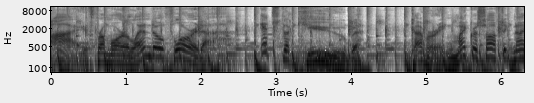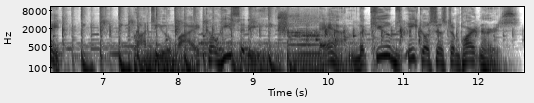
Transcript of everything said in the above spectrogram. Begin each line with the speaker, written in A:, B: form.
A: Live from Orlando, Florida, it's theCUBE. Covering Microsoft Ignite. Brought to you by Cohesity and theCUBE's ecosystem partners.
